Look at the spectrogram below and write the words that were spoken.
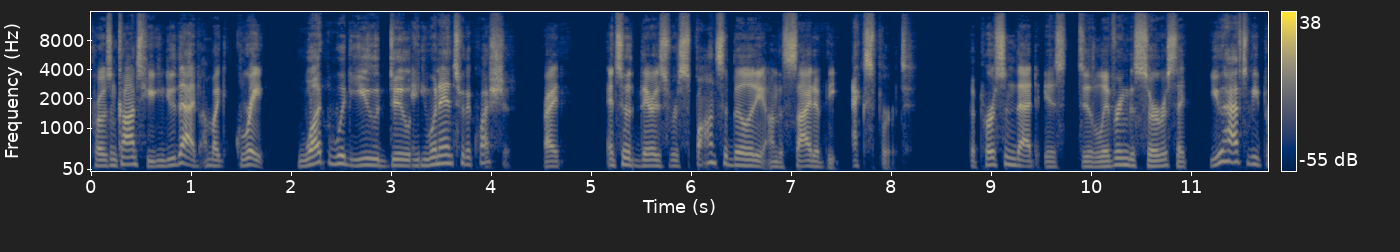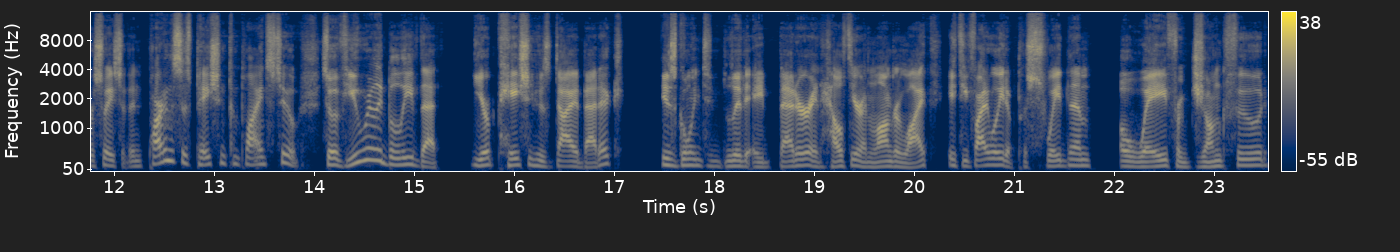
pros and cons. You can do that. I'm like, great. What would you do? And he wouldn't answer the question, right? And so there's responsibility on the side of the expert, the person that is delivering the service that you have to be persuasive. And part of this is patient compliance too. So if you really believe that your patient who's diabetic is going to live a better and healthier and longer life, if you find a way to persuade them away from junk food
